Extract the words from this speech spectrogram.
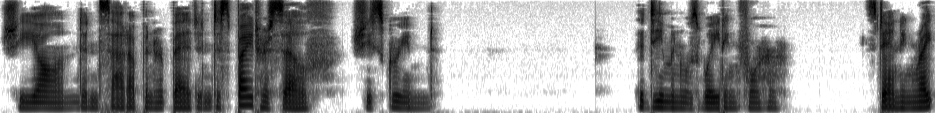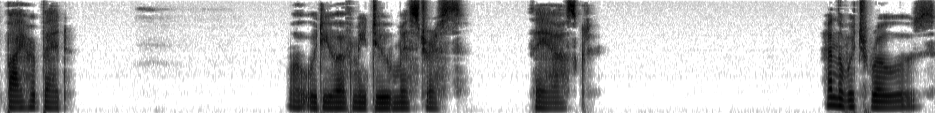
She yawned and sat up in her bed, and despite herself, she screamed. The demon was waiting for her, standing right by her bed. What would you have me do, mistress? they asked. And the witch rose,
